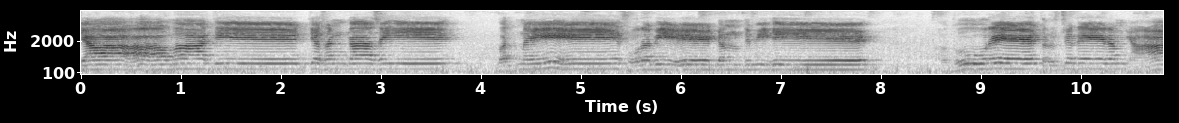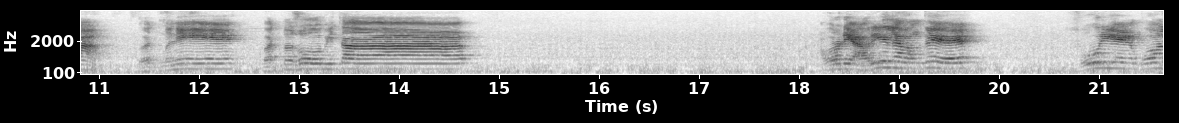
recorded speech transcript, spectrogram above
யாமாதீத்ய சங்காசை பத்மை சுரபி கந்திபிஹி அதூரே திருஷ்யதே ரம்யா பத்மனி பத்மசோபிதா. அவருடைய அருகில வந்து சூரியன் போல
